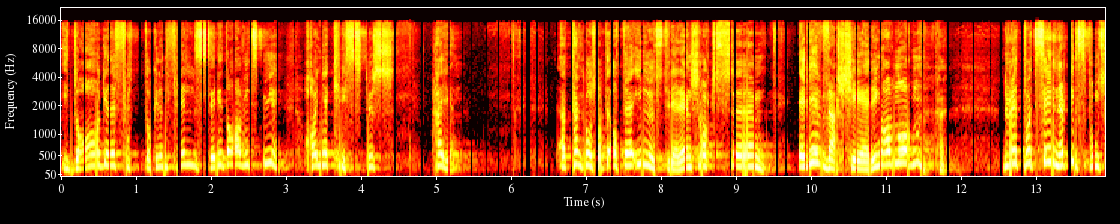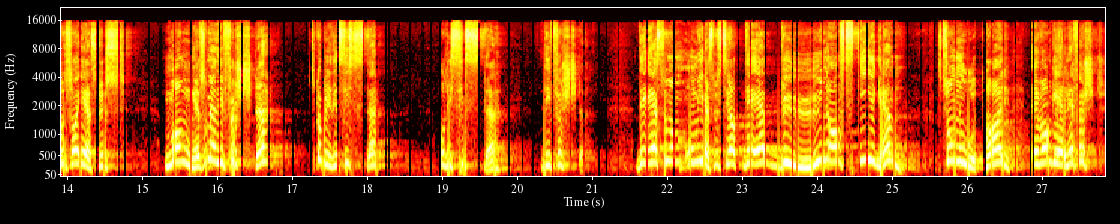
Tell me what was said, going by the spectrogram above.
I dag er det født dere en frelser i Davids by. Han er Kristus, Herren. Jeg tenker også at det illustrerer en slags eh, reversering av nåden. Du vet, På et senere tidspunkt så sa Jesus mange som er de første, skal bli de siste. Og de siste de første. Det er som om Jesus sier at det er bunnen av stigen som mottar evangeliet først.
